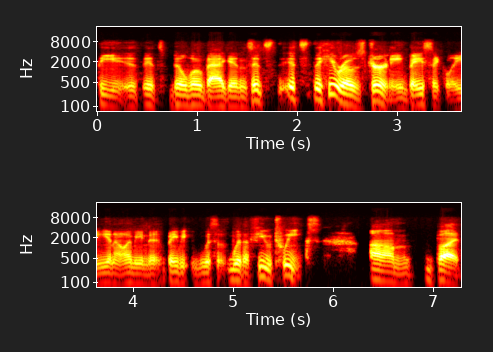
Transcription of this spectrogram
the it's Bilbo Baggins. It's it's the hero's journey, basically. You know, I mean, maybe with with a few tweaks. Um, but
